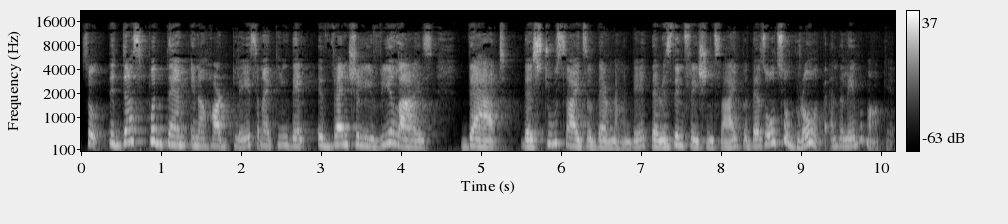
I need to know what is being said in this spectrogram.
So it does put them in a hard place. And I think they'll eventually realize that there's two sides of their mandate. There is the inflation side, but there's also growth and the labor market.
